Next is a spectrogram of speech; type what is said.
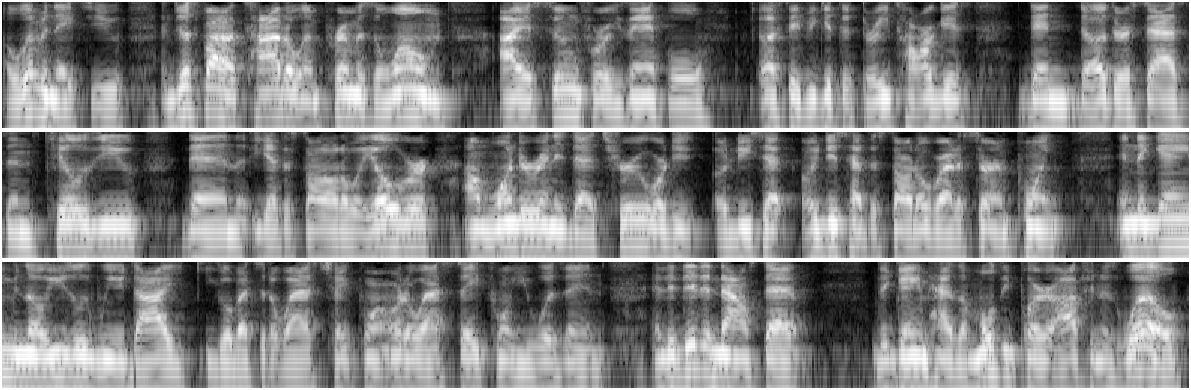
eliminates you. And just by the title and premise alone, I assume, for example, let's say if you get the three targets, then the other assassin kills you, then you have to start all the way over. I'm wondering, is that true, or do you, or do you set, or you just have to start over at a certain point in the game? You know, usually when you die, you go back to the last checkpoint or the last save point you was in. And they did announce that the game has a multiplayer option as well,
